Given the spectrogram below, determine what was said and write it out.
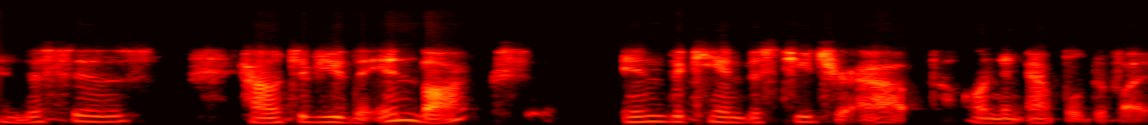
And this is how to view the inbox in the Canvas Teacher app on an Apple device.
